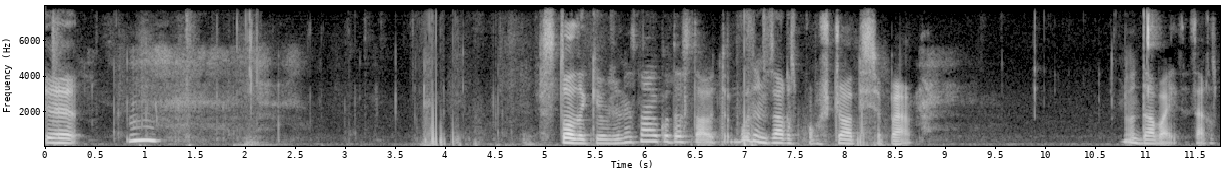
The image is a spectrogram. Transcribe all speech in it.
Е, м. Столики вже не знаю, куди ставити. Будемо зараз прощатися, певно. Ну, давайте, зараз.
